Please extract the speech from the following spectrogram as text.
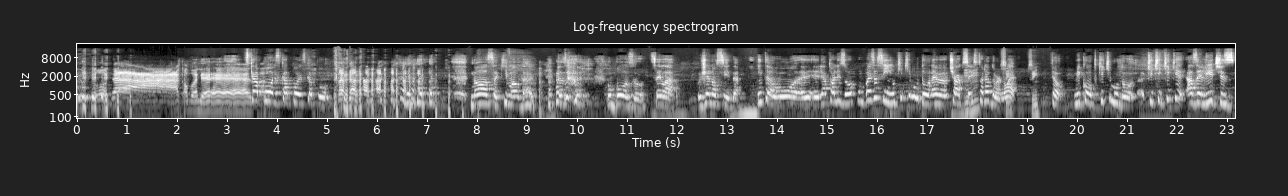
no YouTube. Ah, como ele é. Escapou, escapou, escapou. Nossa, que maldade. Mas, o Bozo, sei lá, o genocida. Então, ele atualizou com. Mas assim, o que, que mudou, né, Tiago? Você é Uhum. historiador, não Sim, é? sim. Então, me conta, o que, que mudou? O que, que, que, que as elites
